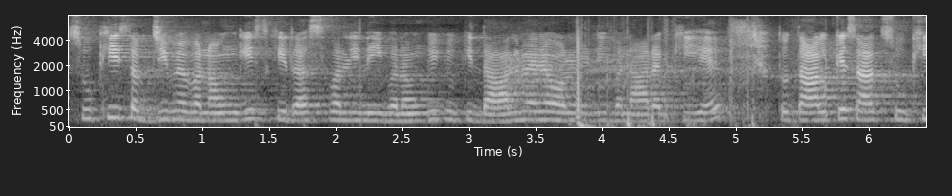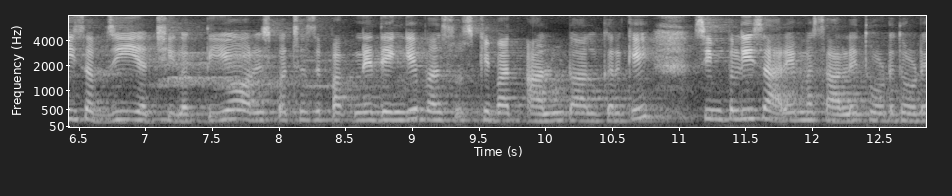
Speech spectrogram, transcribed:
सूखी सब्ज़ी मैं बनाऊँगी, इसकी रस वाली नहीं बनाऊँगी क्योंकि दाल मैंने ऑलरेडी बना रखी है। तो दाल के साथ सूखी सब्ज़ी ही अच्छी लगती है और इसको अच्छे से पकने देंगे, बस उसके बाद आलू डाल करके सिंपली सारे मसाले थोड़े थोड़े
